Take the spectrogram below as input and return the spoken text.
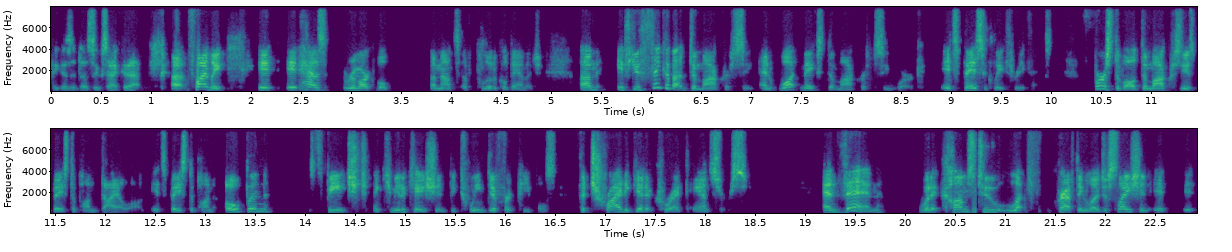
because it does exactly that. Uh, finally, it, it has remarkable amounts of political damage. Um, if you think about democracy and what makes democracy work, it's basically three things. First of all, democracy is based upon dialogue, it's based upon open speech and communication between different peoples to try to get at correct answers. And then when it comes to le- crafting legislation, it, it,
